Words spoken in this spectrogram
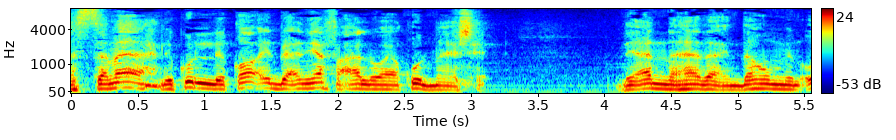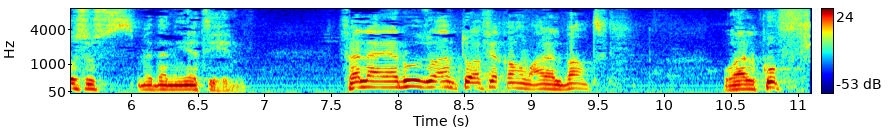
السماح لكل قائد بأن يفعل ويقول ما يشاء لأن هذا عندهم من أسس مدنيتهم. فلا يجوز أن توافقهم على الباطل والكفر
